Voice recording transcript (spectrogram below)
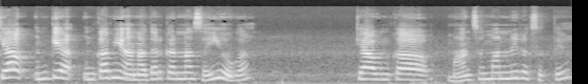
क्या उनके, उनका भी अनादर करना सही होगा? क्या उनका मान सम्मान नहीं रख सकते?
